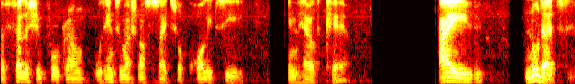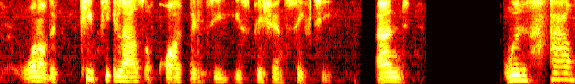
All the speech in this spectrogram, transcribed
the fellowship program with International Society for Quality in Healthcare, I know that one of the key pillars of quality is patient safety. And we have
